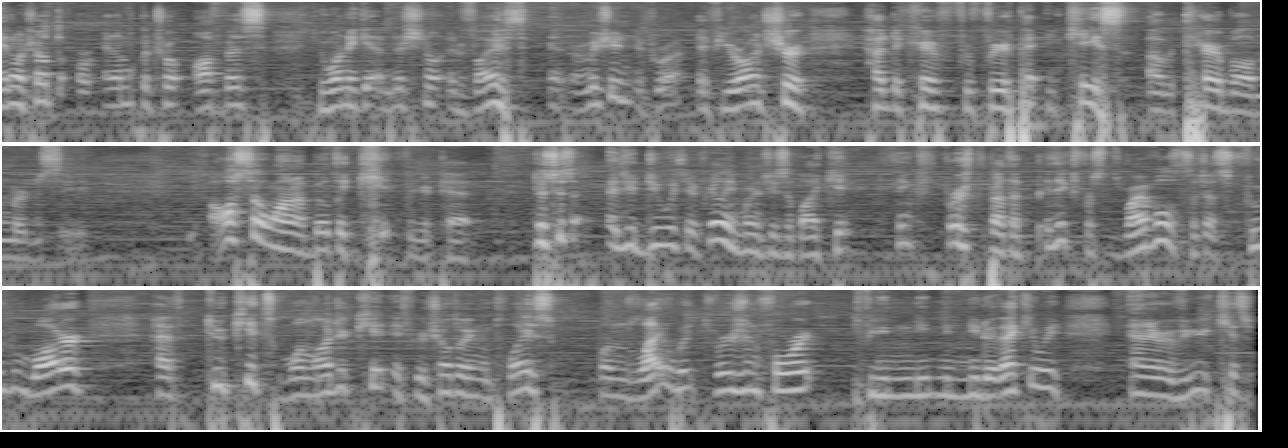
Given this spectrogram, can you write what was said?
animal shelter, or animal control office. You want to get additional advice and information if you're if you're unsure how to care for, for your pet in case of a terrible emergency. You also want to build a kit for your pet. Just as, you do with your family emergency supply kit, think first about the basics for survival, such as food and water. Have two kits, one larger kit if you're sheltering in place, one lightweight version for it if you need, need, need to evacuate, and review your kits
